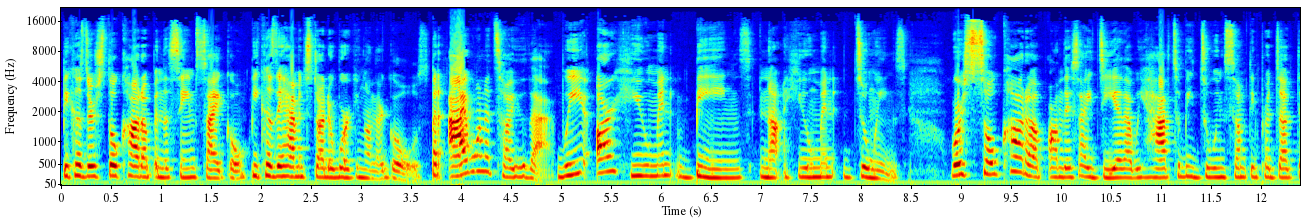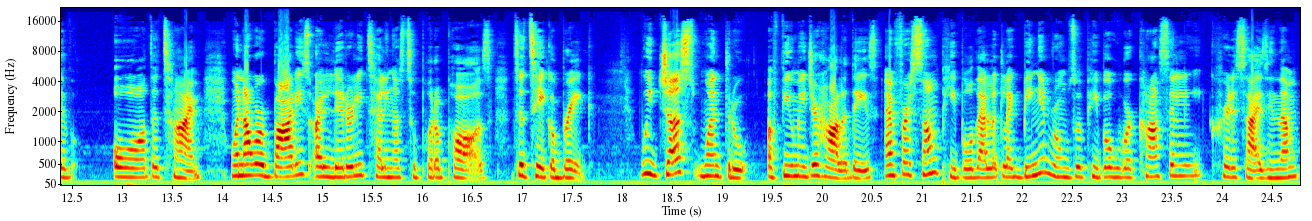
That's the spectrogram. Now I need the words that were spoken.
because they're still caught up in the same cycle, because they haven't started working on their goals. But I want to tell you that we are human beings, not human doings. We're so caught up on this idea that we have to be doing something productive all the time when our bodies are literally telling us to put a pause, to take a break. We just went through a few major holidays, and for some people, that looked like being in rooms with people who were constantly criticizing them,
